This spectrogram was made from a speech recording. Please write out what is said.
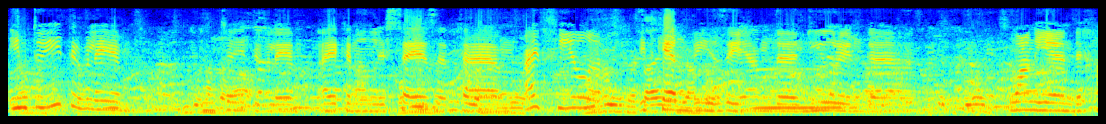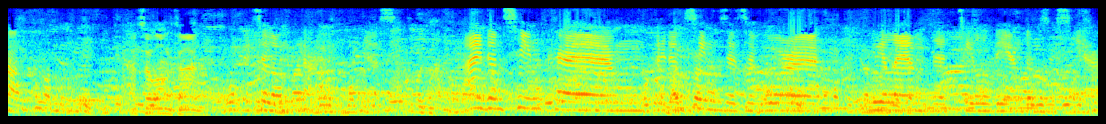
Intuitively, intuitively, I can only say that um, I feel it can be the uh, during uh, one year and a half. That's a long time. It's a long time. Yes. I don't think um, I don't think that the war will end till the end of this year.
